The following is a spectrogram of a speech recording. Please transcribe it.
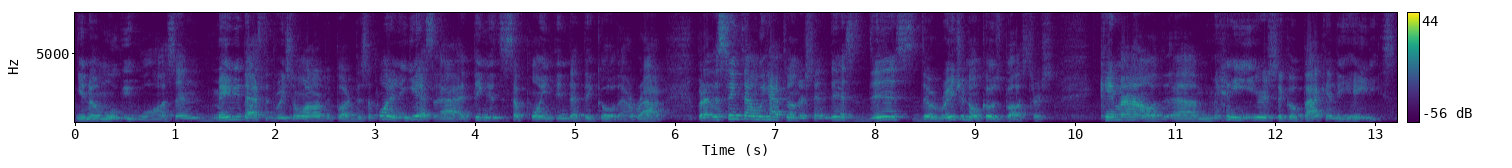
you know movie was, and maybe that's the reason why a lot of people are disappointed. And yes, I think it's disappointing that they go that route. But at the same time, we have to understand this: this the original Ghostbusters came out uh, many years ago, back in the 80s.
